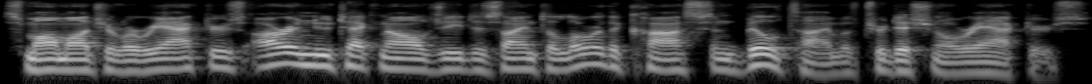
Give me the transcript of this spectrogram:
Small modular reactors are a new technology designed to lower the costs and build time of traditional reactors.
